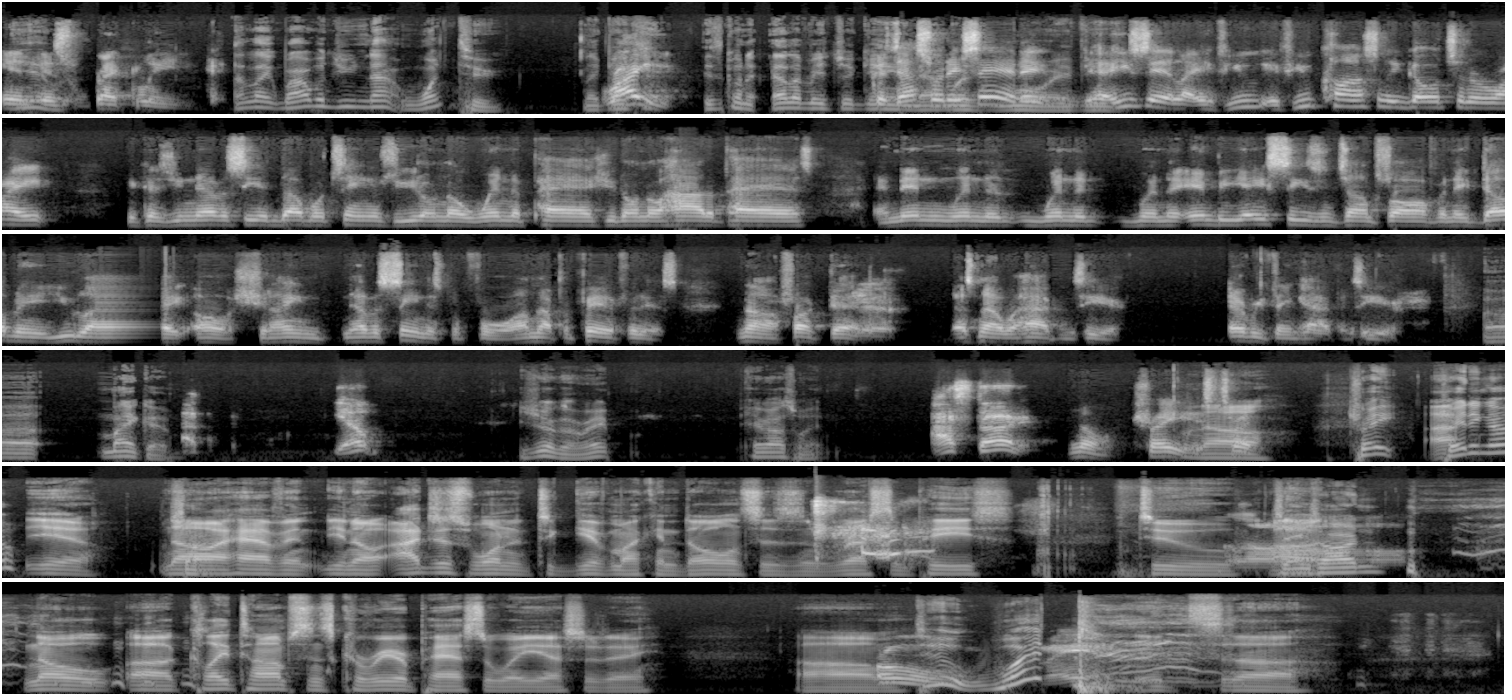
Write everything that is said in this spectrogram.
in Yeah, this but- rec league. I'm like, why would you not want to? Like, Right. It's, it's going to elevate your game. because that's that what they said. They, yeah, you- he said like if you if you constantly go to the right because you never see a double team, so you don't know when to pass, you don't know how to pass, and then when the when the when the NBA season jumps off and they doubling you like oh shit, I ain't never seen this before. I'm not prepared for this. Nah, fuck that. Yeah. That's not what happens here. Everything happens here. uh, Micah, Yep. It's your go, right? Everybody else went. I started. No, trade. No, Trade, I- trading go. yeah, no, Sorry. I haven't. You know, I just wanted to give my condolences and rest in peace to James uh, Harden. No, uh, Klay Thompson's career passed away yesterday. Um, Oh, Dude, what? man. it's uh,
